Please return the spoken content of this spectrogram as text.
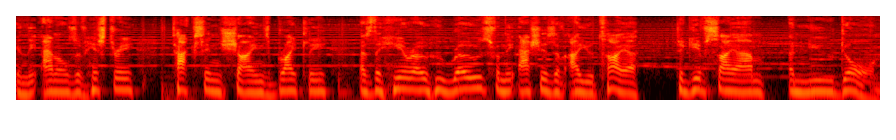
In the annals of history, Taksin shines brightly as the hero who rose from the ashes of Ayutthaya to give Siam a new dawn.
